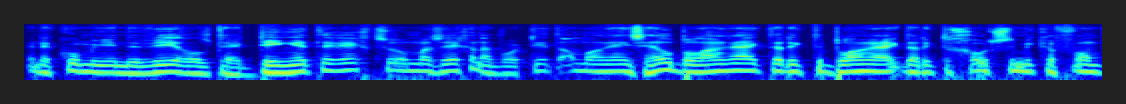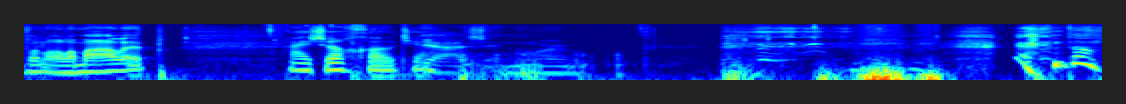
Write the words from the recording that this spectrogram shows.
En dan kom je in de wereld der dingen terecht, zullen we maar zeggen. Dan wordt dit allemaal ineens heel belangrijk dat ik de, belangrijk, dat ik de grootste microfoon van allemaal heb. Hij is wel groot, ja. Ja, is enorm. en dan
